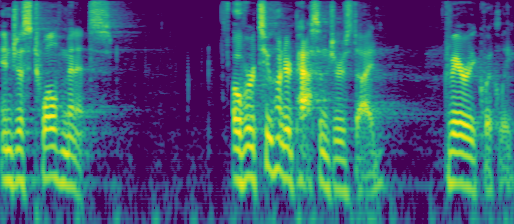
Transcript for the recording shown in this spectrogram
in just 12 minutes. Over 200 passengers died very quickly.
